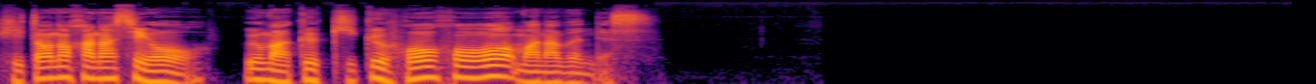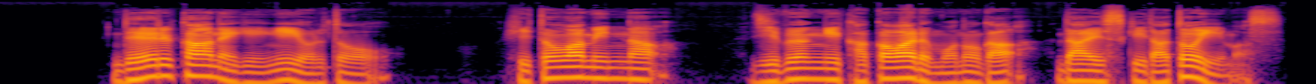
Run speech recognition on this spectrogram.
人の話をうまく聞く方法を学ぶんです。デール・カーネギーによると、人はみんな自分に関わるものが大好きだと言います。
